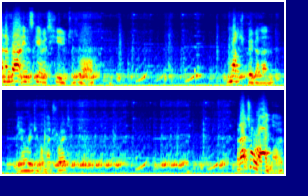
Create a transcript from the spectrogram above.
And apparently this game is huge as well. Much bigger than the original Metroid. But that's all I know.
